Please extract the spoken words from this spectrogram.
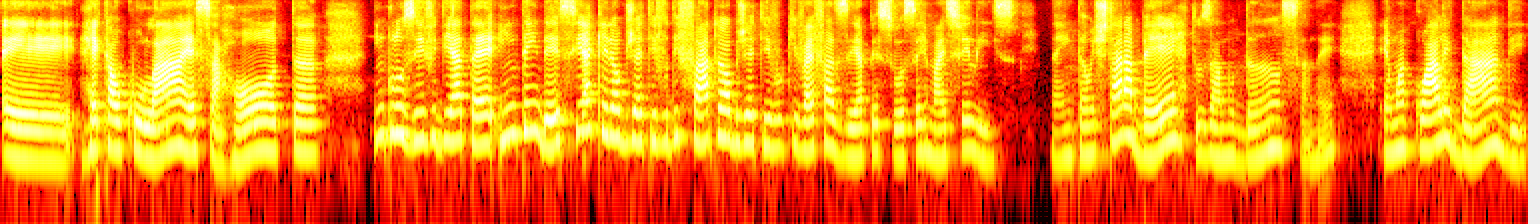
é, recalcular essa rota, inclusive de até entender se aquele objetivo de fato é o objetivo que vai fazer a pessoa ser mais feliz. Né? Então, estar abertos à mudança né, é uma qualidade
